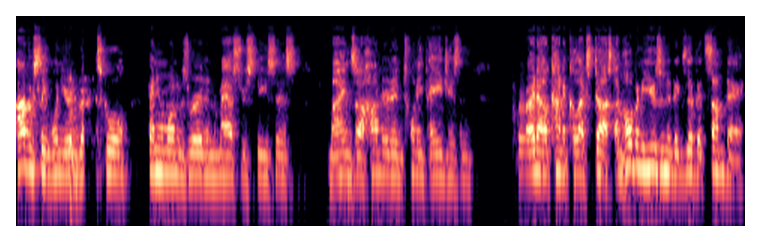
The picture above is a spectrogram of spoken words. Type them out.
obviously, when you're in grad school, anyone who's written a master's thesis, Mine's 120 pages, and right now it kind of collects dust. I'm hoping to use it in an exhibit someday,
